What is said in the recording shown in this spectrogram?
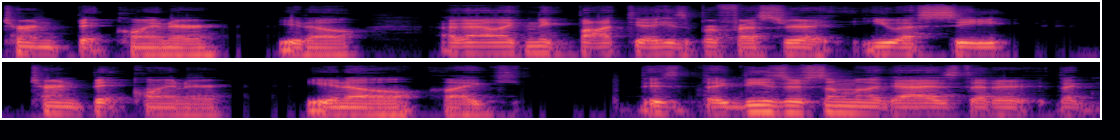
turned Bitcoiner. You know, a guy like Nick Bhatia. He's a professor at USC turned Bitcoiner. You know, like this, like these are some of the guys that are like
